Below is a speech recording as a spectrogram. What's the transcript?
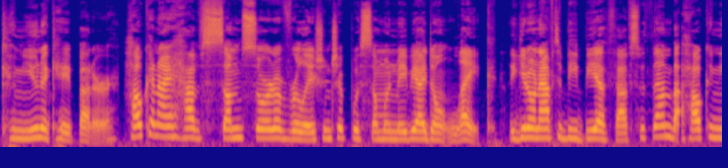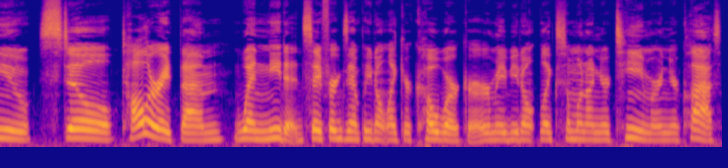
communicate better? How can I have some sort of relationship with someone maybe I don't like? Like you don't have to be BFFs with them, but how can you still tolerate them when needed? Say for example you don't like your coworker or maybe you don't like someone on your team or in your class,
